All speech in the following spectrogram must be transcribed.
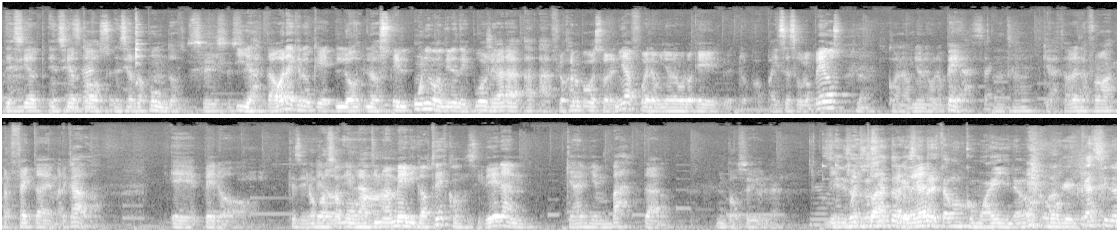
de cier- en, ciertos, Exacto. en ciertos puntos. Sí, sí, Y hasta ahora creo que los, los- el único continente que pudo llegar a, a aflojar un poco de soberanía fue la Unión Euro- eh, los países europeos Claro. con la Unión Europea, Exacto. que hasta ahora es la forma más perfecta de mercado. Eh, pero Que si no pero pasamos en a- Latinoamérica, ¿ustedes consideran que alguien va a estar Imposible. No. Sí, siento que siempre estamos como ahí, ¿no? Como que casi idea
